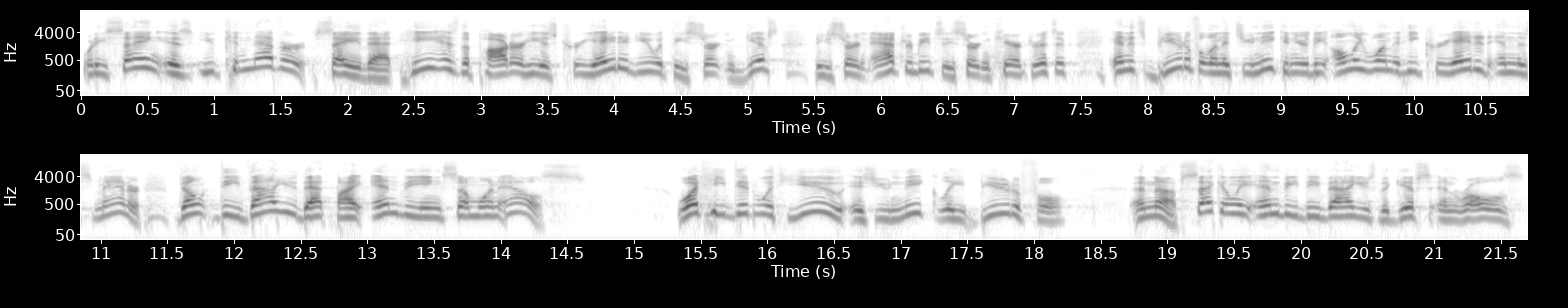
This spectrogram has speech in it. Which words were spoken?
What he's saying is, you can never say that. He is the potter. He has created you with these certain gifts, these certain attributes, these certain characteristics, and it's beautiful and it's unique, and you're the only one that he created in this manner. Don't devalue that by envying someone else. What he did with you is uniquely beautiful enough. Secondly, envy devalues the gifts and roles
